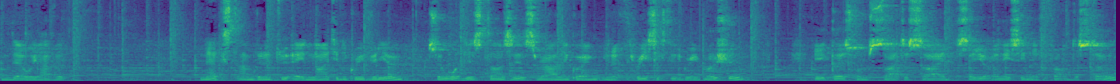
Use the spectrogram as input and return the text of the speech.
And there we have it. Next, I'm going to do a 90 degree video. So what this does is rather than going in a 360 degree motion, it goes from side to side. So you're only seeing the front of the stone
